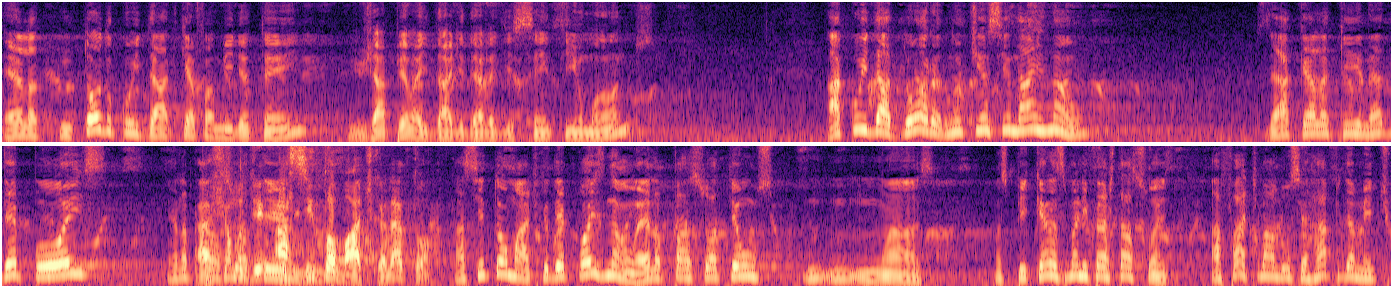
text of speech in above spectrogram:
ela, com todo o cuidado que a família tem, já pela idade dela de 101 anos, a cuidadora não tinha sinais não. É aquela que, né, depois ela passou a chama a de assintomática, um, né, Tom? Assintomática. Depois não, ela passou a ter uns, umas, umas pequenas manifestações. A Fátima Lúcia, rapidamente,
